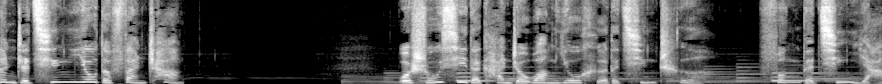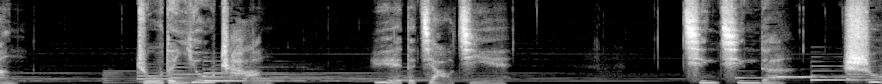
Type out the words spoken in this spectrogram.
伴着清幽的梵唱。我熟悉的看着忘忧河的清澈。风的轻扬，竹的悠长，月的皎洁，轻轻地舒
